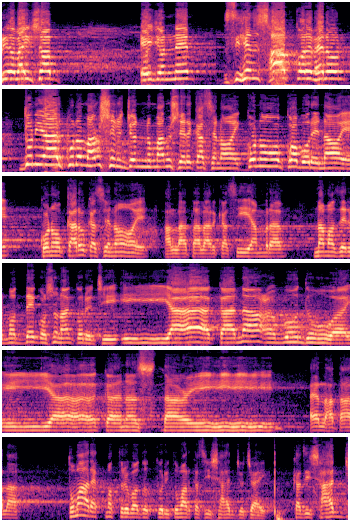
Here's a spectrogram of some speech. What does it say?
প্রিয় ভাই সব, এই জন্যে জিহেন সাফ করে ফেলুন। দুনিয়ার কোনো মানুষের জন্য মানুষের কাছে নয়, কোনো কবরে নয়, কোনো কারও কাছে নয়। আল্লাহ তালার কাছেই আমরা নামাজের মধ্যে ঘোষণা করেছি ইয়া কানা ইয়া আল্লাহ তাআলা, তোমার একমাত্র ইবাদত করি, তোমার কাছেই সাহায্য চাই। কাজী সাহায্য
